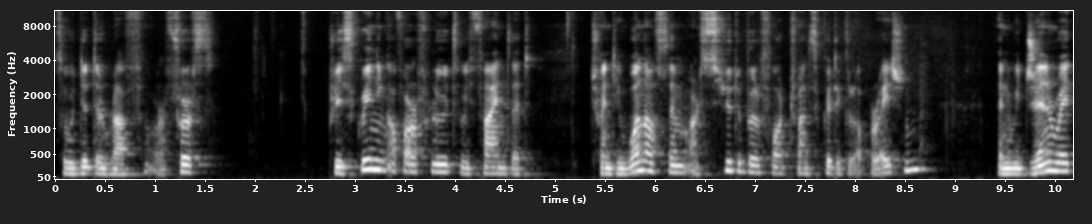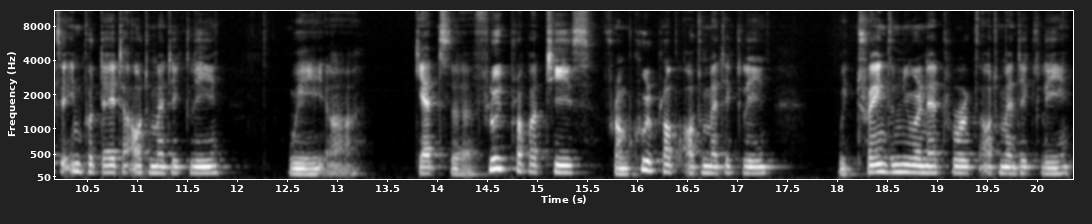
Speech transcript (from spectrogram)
So we did the rough or first pre-screening of our fluids. We find that 21 of them are suitable for transcritical operation. Then we generate the input data automatically. We uh, get the fluid properties from CoolProp automatically. We train the neural networks automatically.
